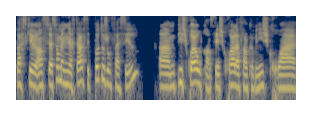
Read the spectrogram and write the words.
Parce qu'en situation minoritaire, c'est pas toujours facile. Um, puis je crois au français, je crois à la francophonie, je crois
